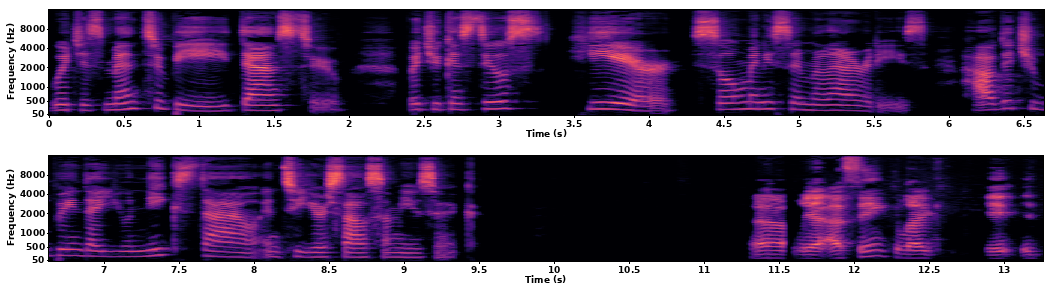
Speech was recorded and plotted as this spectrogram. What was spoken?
which is meant to be danced to, but you can still hear so many similarities. How did you bring that unique style into your salsa music? Uh, yeah, I think like it it,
